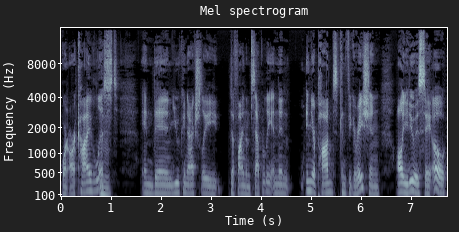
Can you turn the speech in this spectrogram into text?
or an archive mm-hmm. list. and then you can actually define them separately. And then in your pod configuration, all you do is say, "Oh,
